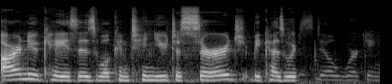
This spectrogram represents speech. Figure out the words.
Our new cases will continue to surge because we're still working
